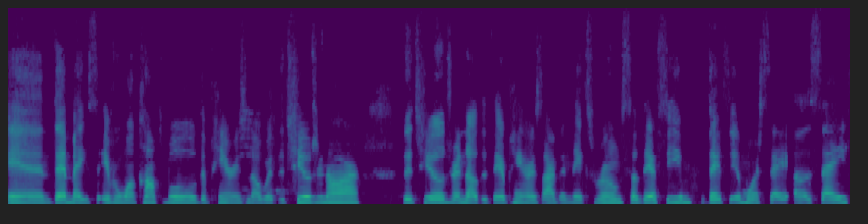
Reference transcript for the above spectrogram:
And that makes everyone comfortable. The parents know where the children are the children know that their parents are in the next room, so they feel they feel more safe, uh, safe,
